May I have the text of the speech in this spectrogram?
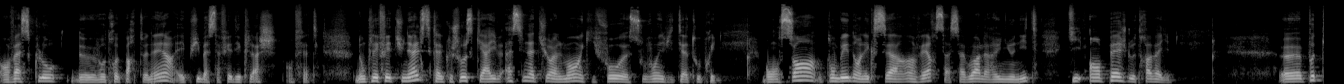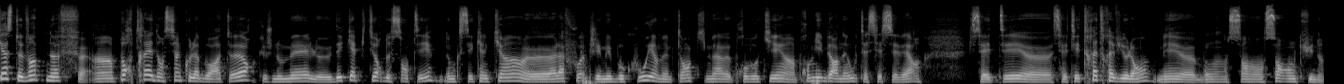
en vase clos de votre partenaire. Et puis, bah, ça fait des clashs, en fait. Donc, l'effet tunnel, c'est quelque chose qui arrive assez naturellement et qu'il faut euh, souvent éviter à tout prix. Bon, sans tomber dans l'excès inverse, à savoir la réunionite qui empêche de travailler. Euh, podcast 29, un portrait d'ancien collaborateur que je nommais le décapiteur de santé. Donc c'est quelqu'un euh, à la fois que j'aimais beaucoup et en même temps qui m'a provoqué un premier burn-out assez sévère. Ça a été, ça a été très très violent, mais bon, sans, sans, rancune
